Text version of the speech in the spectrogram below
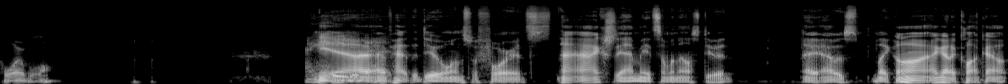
Horrible. I yeah. I've had to do it once before. It's I, actually I made someone else do it. I, I was like, oh, I got to clock out.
